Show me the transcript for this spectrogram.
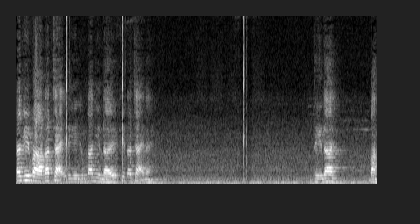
Ta ghi vào ta chạy thì chúng ta nhìn thấy khi ta chạy này. Thì đây bảng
